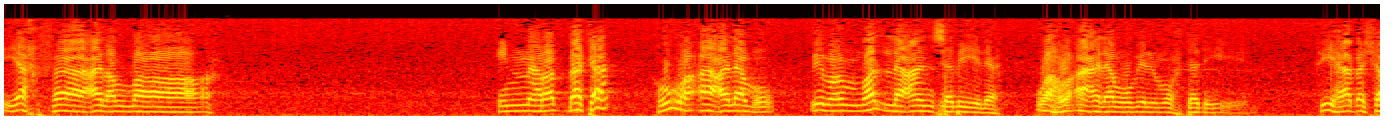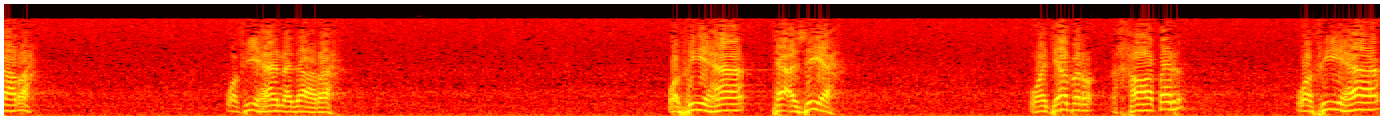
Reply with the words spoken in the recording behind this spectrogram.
يخفى على الله. إن ربك هو أعلم بمن ضل عن سبيله وهو أعلم بالمهتدين. فيها بشارة وفيها تعزيه وجبر خاطر وفيها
